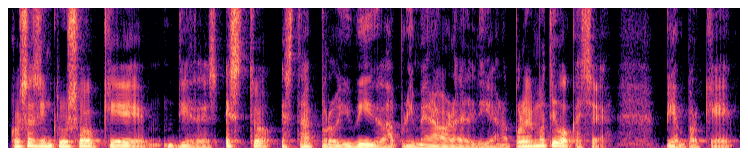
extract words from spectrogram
Cosas incluso que dices, esto está prohibido a primera hora del día, ¿no? por el motivo que sea. Bien porque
